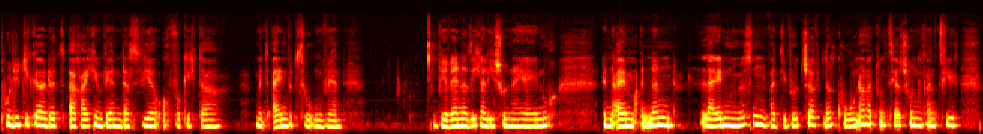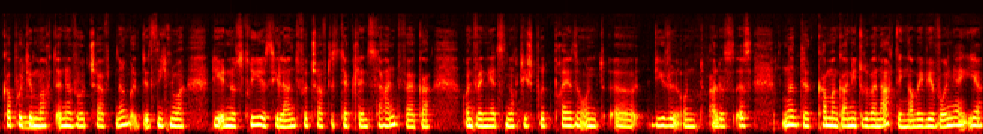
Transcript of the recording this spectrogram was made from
Politiker das erreichen werden, dass wir auch wirklich da mit einbezogen werden. Wir werden da sicherlich schon nachher genug in einem anderen leiden müssen, weil die Wirtschaft, ne, Corona hat uns ja schon ganz viel kaputt mhm. gemacht in der Wirtschaft. Ne. ist nicht nur die Industrie, ist die Landwirtschaft, ist der kleinste Handwerker. Und wenn jetzt noch die Spritpreise und äh, Diesel und alles ist, ne, da kann man gar nicht drüber nachdenken. Aber wir wollen ja hier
